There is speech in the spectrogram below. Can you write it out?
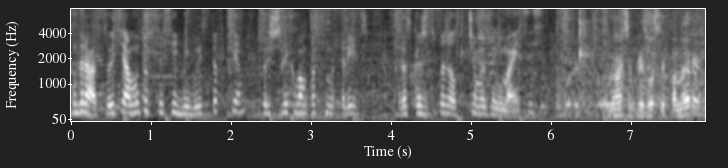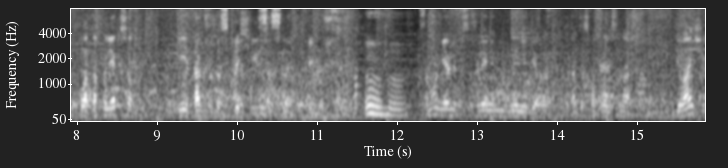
Здравствуйте, а мы тут в соседней выставке. Пришли к вам посмотреть. Расскажите, пожалуйста, чем вы занимаетесь? Занимаемся производством фанеры, латофлексов и также доски сосны преимущественно. Угу. Саму мебель, к сожалению, мы не делаем. Вот так засмотрелись на наш диванчик.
